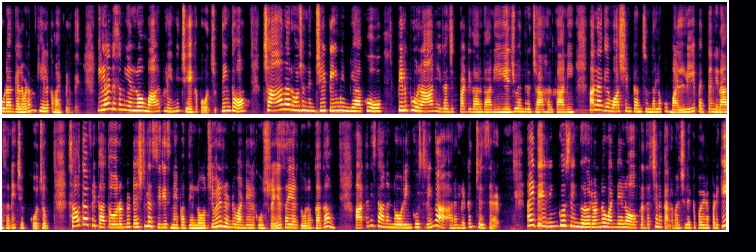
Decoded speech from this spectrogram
కూడా గెలవడం కీలకమైపోయింది. ఇలాంటి సమయంలో మార్పులేమీ చేయకపోవచ్చు. దీంతో చాలా రోజుల నుంచి టీమిండియాకు పిలుపు రాని రజిత్ పటిదార్ కానీ యజువేంద్ర చాహల్ కానీ అలాగే వాషింగ్టన్ సుందర్లకు మళ్ళీ పెద్ద నిరాశనే చెప్పుకోవచ్చు. సౌత్ ఆఫ్రికాతో రెండు టెస్టుల సిరీస్ నేపథ్యంలో చివరి రెండు వన్డేలకు శ్రేయస్ అయ్యర్ దూరం కాగా అతని స్థానంలో రింకు స్ట్రింగ్ అరంగేటం చేశాడు. అయితే రింకు సింగ్ రెండో వన్డేలో ప్రదర్శన కనబరచలేకపోయినప్పటికీ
